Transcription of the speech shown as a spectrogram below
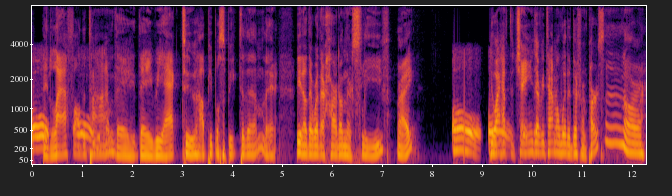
oh, they laugh all oh, the time, yeah. they they react to how people speak to them. They, you know, they wear their heart on their sleeve, right? Oh, do oh, I have to change every time I'm with a different person, or?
